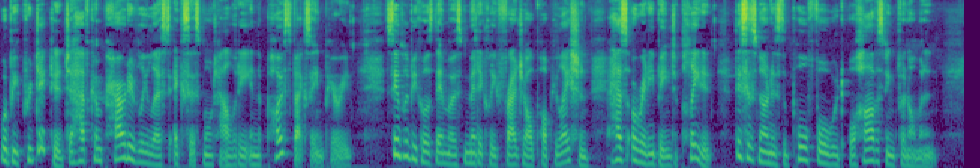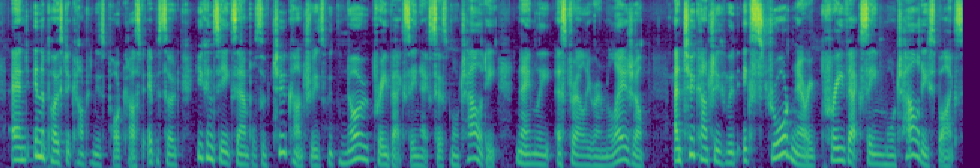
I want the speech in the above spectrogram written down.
would be predicted to have comparatively less excess mortality in the post vaccine period, simply because their most medically fragile population has already been depleted. This is known as the pull forward or harvesting phenomenon. And in the post accompanying this podcast episode, you can see examples of two countries with no pre vaccine excess mortality, namely Australia and Malaysia, and two countries with extraordinary pre vaccine mortality spikes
